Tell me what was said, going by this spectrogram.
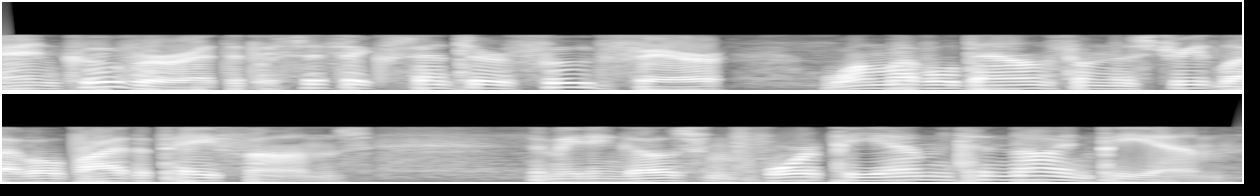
Vancouver at the Pacific Center Food Fair, one level down from the street level by the payphones. The meeting goes from 4 p.m. to 9 p.m.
